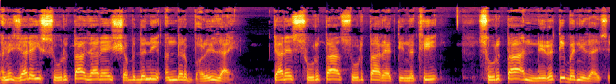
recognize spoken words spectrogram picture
અને જ્યારે એ સુરતા જ્યારે શબ્દની અંદર ભળી જાય, ત્યારે સુરતા સુરતા રહેતી નથી, સુરતા નિરતિ બની જાય છે.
